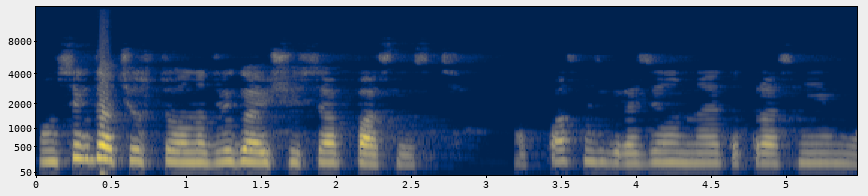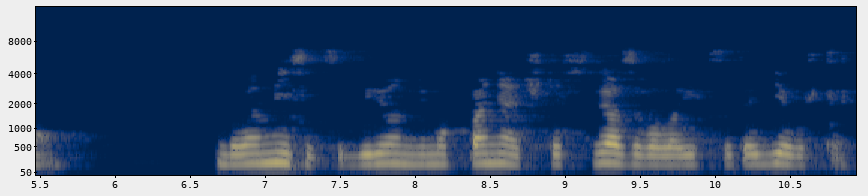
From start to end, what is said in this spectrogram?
Он всегда чувствовал надвигающуюся опасность. Опасность грозила на этот раз не ему. Два месяца Гирион не мог понять, что связывало их с этой девушкой.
